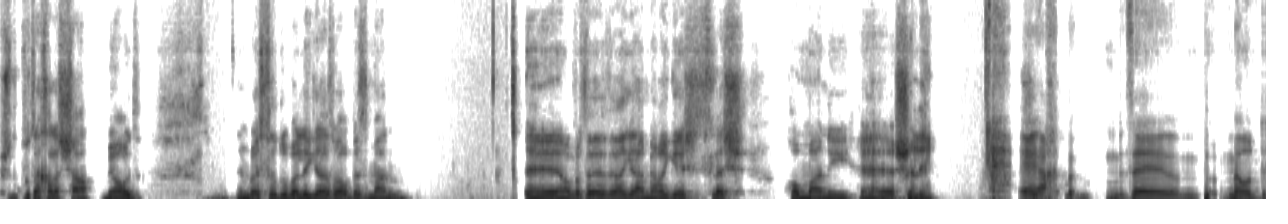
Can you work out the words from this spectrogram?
פשוט קבוצה חלשה מאוד. הם לא ישרדו בליגה הזו הרבה זמן אה, אבל זה, זה רגע המרגש סלאש הומני אה, שלי. אה, זה מאוד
